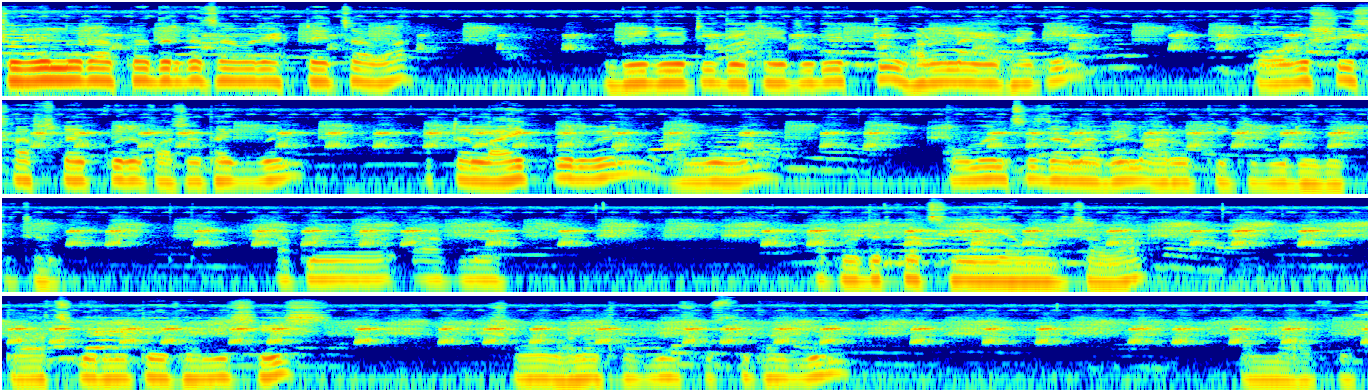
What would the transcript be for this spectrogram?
তো বন্ধুরা, আপনাদের কাছে আমার একটাই চাওয়া, ভিডিওটি দেখে যদি একটু ভালো লাগে থাকে, তো অবশ্যই সাবস্ক্রাইব করে পাশে থাকবেন, একটা লাইক করবেন এবং কমেন্টসে জানাবেন আরও কী কী ভিডিও দেখতে চান। আপনারা, আপনার, আপনাদের কাছে আমার চাওয়া। তো আজকের মতো এখানেই শেষ। সবাই ভালো থাকবেন, সুস্থ থাকবেন। আল্লাহ হাফেজ।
